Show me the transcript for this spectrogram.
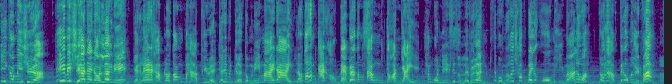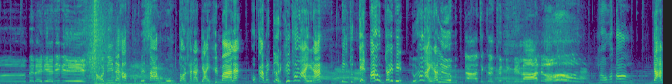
พี่ก็ไม่เชื่อ พี่ไม่เชื่อแน่นอนเรื่องนี้ อย่างแรกนะครับ เราต้องหาพีเรเจอร์ที่มันเกิดตรงนี้มาให้ได้ เราต้องทำการออกแบบแล้วเราต้องสร้างวงจรใหญ่ ข้างบนนี้ที่สุดเลยเพื่อน แต่ผมไม่ค่อยชอบไบโอมหิมะเลยว่ะ เราหาไบโอมอื่นปะเออเป็นไอเดียที่ดี ตอนนี้นะครับผมได้สร้างวงจรขนาดใหญ่ขึ้นมาแล้ว โอกาสมันเกิดขึ้นเท่าไหร่นะ 1.7ป้าผมจะไม่ผิด หรือเท่าไหร่นะลืมอาจจะเกิดขึ้นหนึ่งในล้านเออเราก็ต้องดัน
